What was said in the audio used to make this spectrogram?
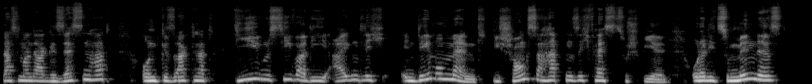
dass man da gesessen hat und gesagt hat, die Receiver, die eigentlich in dem Moment die Chance hatten, sich festzuspielen oder die zumindest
